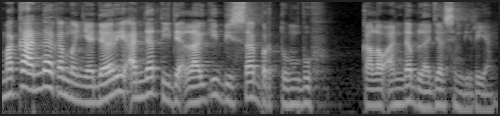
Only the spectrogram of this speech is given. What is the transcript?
Maka Anda akan menyadari Anda tidak lagi bisa bertumbuh kalau Anda belajar sendirian.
